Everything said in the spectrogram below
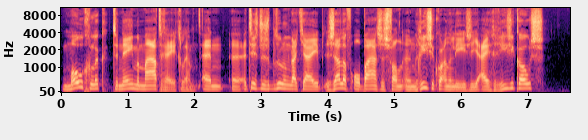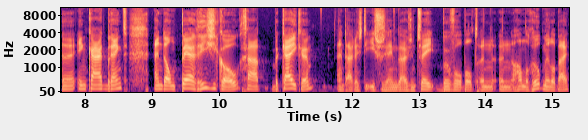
mogelijk te nemen maatregelen. En uh, het is dus de bedoeling dat jij zelf op basis van een risicoanalyse je eigen risico's in kaart brengt. En dan per risico gaat bekijken. En daar is die ISO 7002 bijvoorbeeld een, een handig hulpmiddel bij.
